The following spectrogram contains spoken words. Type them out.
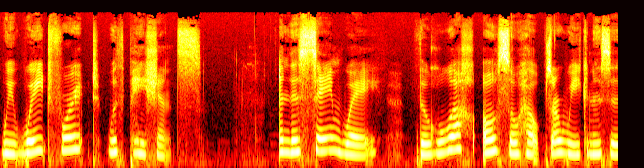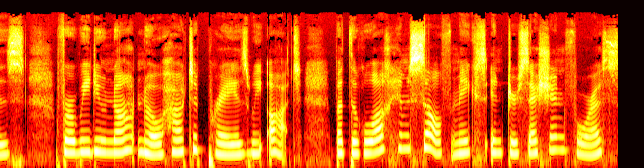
we wait for it with patience. In the same way, the Ruach also helps our weaknesses, for we do not know how to pray as we ought, but the Ruach himself makes intercession for us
